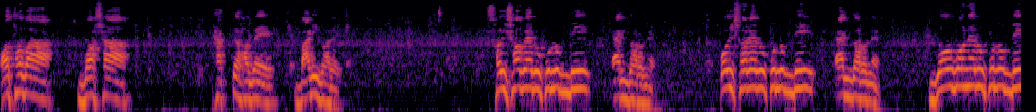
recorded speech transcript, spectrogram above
অথবা বসা থাকতে হবে বাড়ি ঘরে। শৈশবের উপলব্ধি এক ধরনের, কৈশোরের উপলব্ধি এক ধরনের, যৌবনের উপলব্ধি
